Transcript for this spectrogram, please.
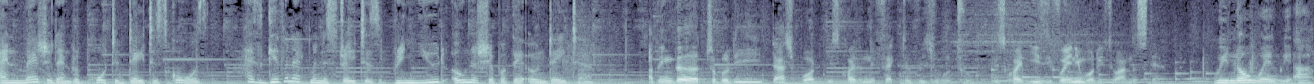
and measured and reported data scores has given administrators renewed ownership of their own data. I think the Triple D dashboard is quite an effective visual tool. It's quite easy for anybody to understand. We know where we are.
